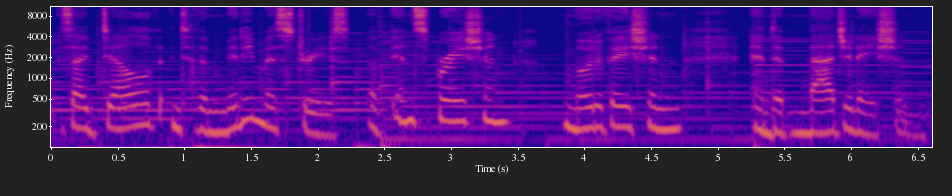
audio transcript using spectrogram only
as I delve into the many mysteries of inspiration, motivation, and imagination.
